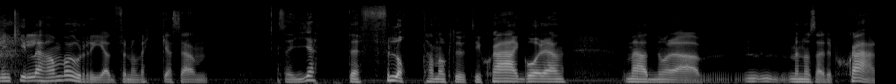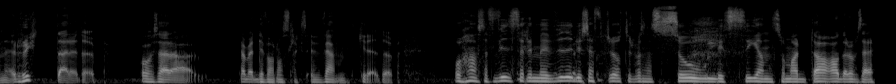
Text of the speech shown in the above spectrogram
min kille han var och red för någon vecka sedan. Så jätteflott, han åkte ut i skärgården med några, med någon så här, typ stjärnryttare typ. Och så här, ja, men det var någon slags eventgrej typ. Och han så här, visade mig videos efteråt, det var en solig sensommardag där de så här,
